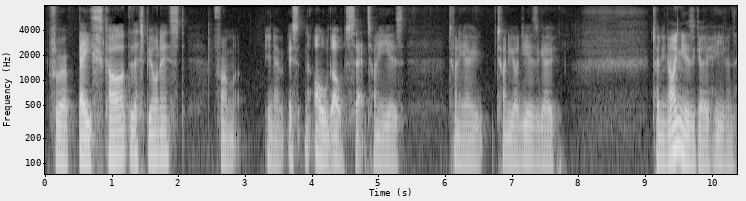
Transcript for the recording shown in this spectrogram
for a base card, let's be honest, from, you know, it's an old, old set, 20 years, 20, 20 odd years ago, 29 years ago, even.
